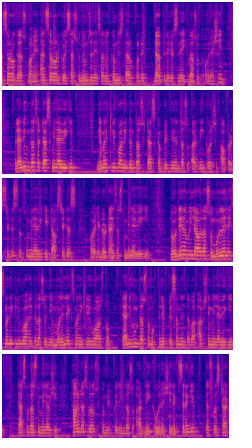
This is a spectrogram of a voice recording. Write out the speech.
انسر وکړئ تاسو باغې انسر ورکوي تاسو نوم زده تاسو کوم زده ورکړي دا طریقې سره کې تاسو کولای شئ ولاندې هم تاسو ټاسک ملاويږي د باندې کلیک وکړئ کوم تاسو ټاسک کمپلیټ کړئ تاسو ارنینګ کوچ او پر سټیټس تاسو ملاويږي ټاسک سټیټس او ایډورټایز تاسو ملاويږي نو دې نه علاوه تاسو مونولیکس باندې کلیک وکړئ که تاسو د مونولیکس باندې کلیک واستو یعنی هم تاسو مختلف قسم دلته به اپشن ملاويږي ټاسک به تاسو ملاوي شي هغه ټاسک به تاسو کمپلیټ کړئ چې تاسو ارنینګ کولای شئ لکه څنګه تاسو په سٹارټ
